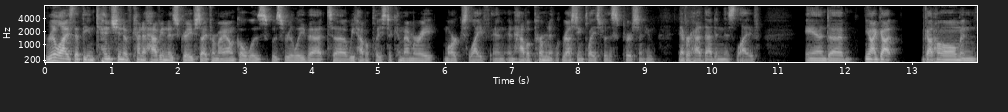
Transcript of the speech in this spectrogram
realized that the intention of kind of having this gravesite for my uncle was was really that uh, we'd have a place to commemorate Mark's life and and have a permanent resting place for this person who never had that in this life. And uh, you know, I got got home and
